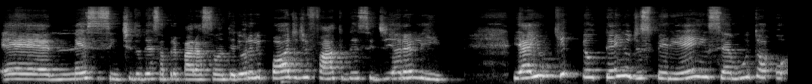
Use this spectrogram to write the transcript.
é, nesse sentido dessa preparação anterior, ele pode de fato decidir ali. E aí, o que eu tenho de experiência é muito o,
